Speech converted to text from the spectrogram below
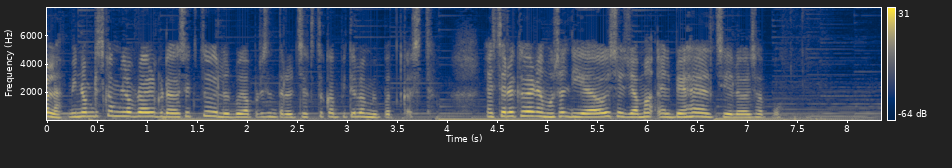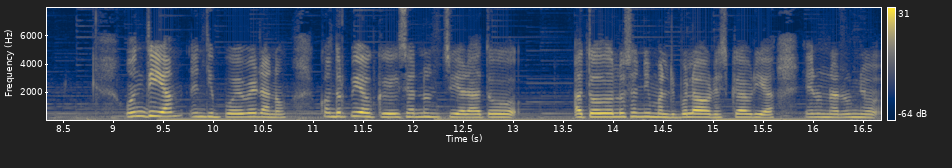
Hola, mi nombre es Camilo Bravo del grado sexto y les voy a presentar el sexto capítulo de mi podcast. La historia que veremos el día de hoy se llama El viaje del cielo de Sapo. Un día, en tiempo de verano, Condor pidió que se anunciara a, todos los animales voladores que habría, en una reunión,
